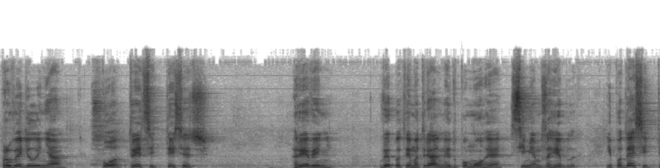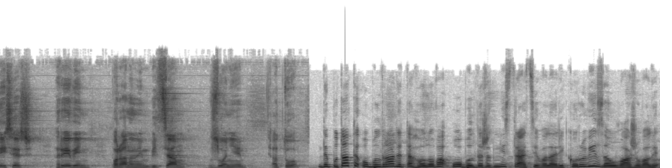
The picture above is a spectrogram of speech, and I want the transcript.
про виділення по 30 тисяч гривень виплати матеріальної допомоги сім'ям загиблих і по 10 тисяч гривень пораненим бійцям в зоні АТО. Депутати облради та голова облдержадміністрації Валерій Коровій зауважували,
